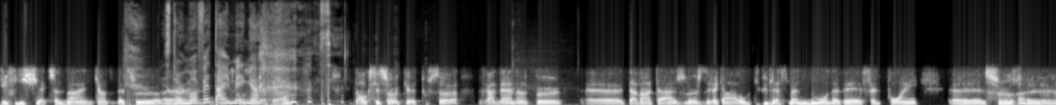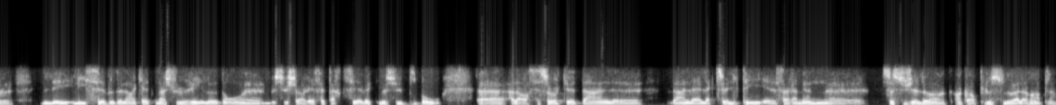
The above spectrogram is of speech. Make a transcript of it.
réfléchit actuellement à une candidature. C'est un mauvais timing. Hein? Donc c'est sûr que tout ça ramène un peu davantage. Là. Je dirais qu'au début de la semaine, nous, on avait fait le point sur les, cibles de l'enquête mâchurée, là, dont M. Charret fait partie avec M. Bibot. alors, c'est sûr que dans le dans l'actualité, ça ramène ce sujet-là encore plus à l'avant-plan.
